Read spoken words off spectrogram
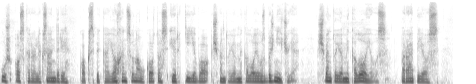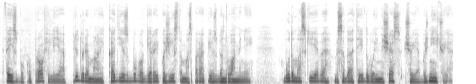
už Oskarą Aleksandrį Koksviką Johansoną aukotos ir Kijevo Šventojo Mikalojaus bažnyčioje. Šventojo Mikalojaus parapijos Facebook'o profilyje priduriama, kad jis buvo gerai pažįstamas parapijos bendruomeniai. Būdamas Kijeve visada ateidavo į mišes šioje bažnyčioje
